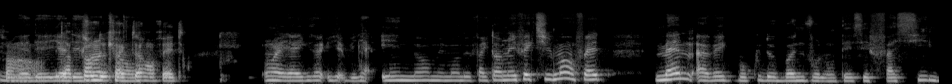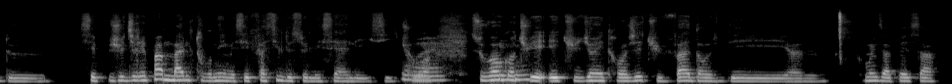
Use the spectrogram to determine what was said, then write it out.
Il y a des, y des plein gens de ont... facteurs, en fait. Ouais, il y a, y a énormément de facteurs. Mais effectivement, en fait, même avec beaucoup de bonne volonté, c'est facile de... C'est, je dirais pas mal tourner, mais c'est facile de se laisser aller ici, tu vois? Souvent, quand tu es étudiant étranger, tu vas dans des... euh, comment ils appellent ça?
